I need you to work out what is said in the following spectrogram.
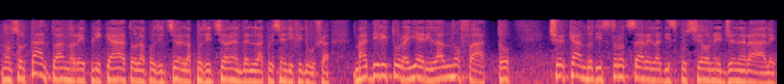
non soltanto hanno replicato la posizione, la posizione della questione di fiducia, ma addirittura ieri l'hanno fatto cercando di strozzare la discussione generale.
